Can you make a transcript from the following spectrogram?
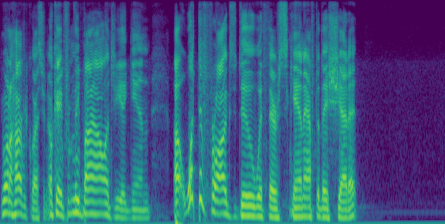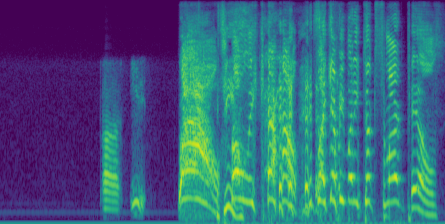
You want a Harvard question? Okay, from the biology again. Uh, what do frogs do with their skin after they shed it? Uh, eat it. Wow! Jeez. Holy cow! it's like everybody took smart pills.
